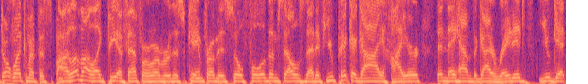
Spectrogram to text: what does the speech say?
Don't like him at this spot. I love how like PFF or wherever this came from is so full of themselves that if you pick a guy higher than they have the guy rated, you get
